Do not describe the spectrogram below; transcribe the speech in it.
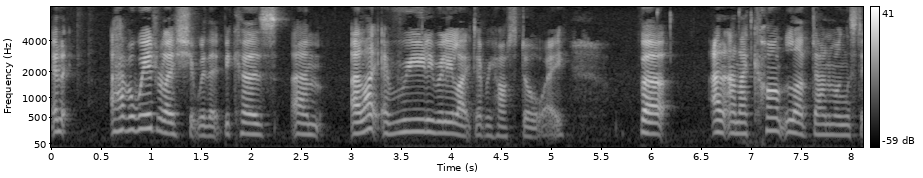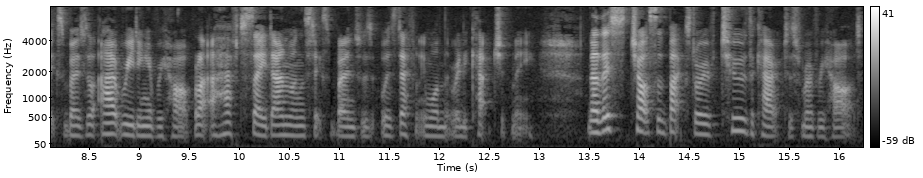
and I have a weird relationship with it because um, I like, I really, really liked Every Heart a Doorway, but and, and I can't love Down Among the Sticks and Bones without reading Every Heart, but I have to say Down Among the Sticks and Bones was, was definitely one that really captured me. Now, this charts the backstory of two of the characters from Every Heart,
